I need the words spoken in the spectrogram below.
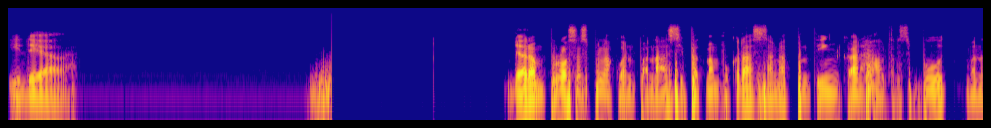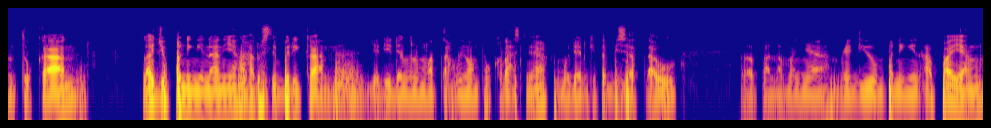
ideal. Dalam proses pelakuan panas, sifat mampu keras sangat penting karena hal tersebut menentukan laju pendinginan yang harus diberikan. Jadi dengan mengetahui mampu kerasnya, kemudian kita bisa tahu apa namanya medium pendingin apa yang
